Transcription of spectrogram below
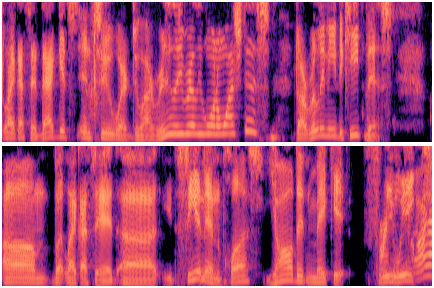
like I said, that gets into where do I really, really want to watch this? Do I really need to keep this? Um, but like I said, uh, CNN Plus, y'all didn't make it three I mean, weeks.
